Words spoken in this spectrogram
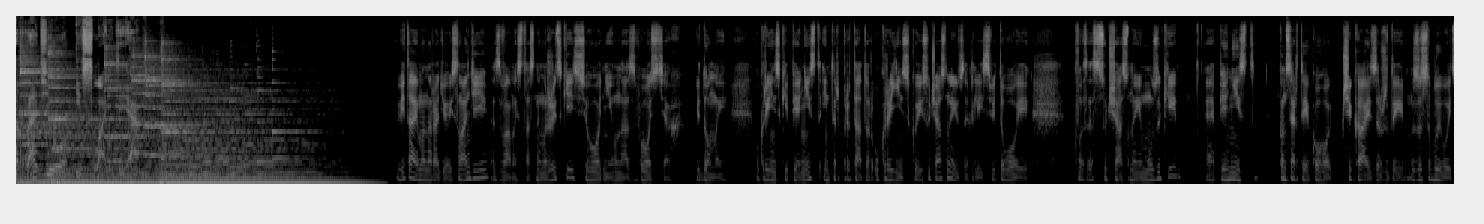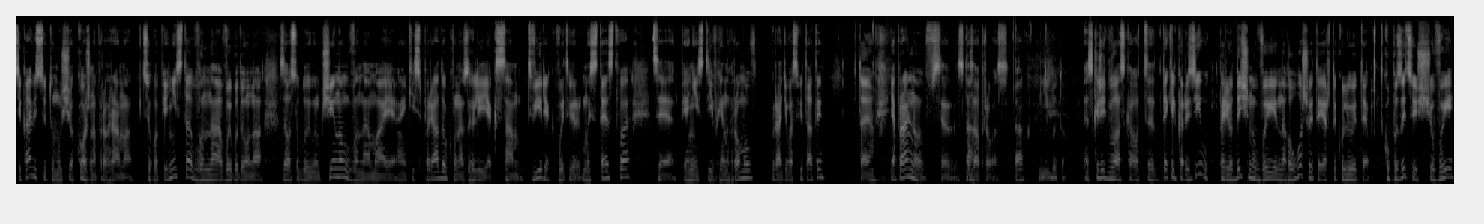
Радіо Ісландія. Вітаємо на Радіо Ісландії. З вами Стас Немержицький. Сьогодні у нас в гостях відомий український піаніст, інтерпретатор української сучасної, взагалі світової сучасної музики, е, піаніст концерти якого чекають завжди з особливою цікавістю, тому що кожна програма цього піаніста вона вибудована за особливим чином. Вона має якийсь порядок. Вона взагалі як сам твір, як витвір мистецтва. Це піаніст Євген Громов. Раді вас вітати. Вітаю. Я правильно все сказав так. про вас? Так, нібито. Скажіть, будь ласка, от декілька разів періодично ви наголошуєте і артикулюєте таку позицію, що ви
